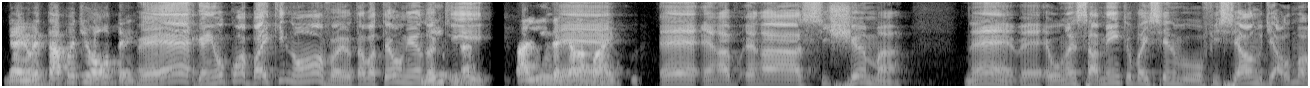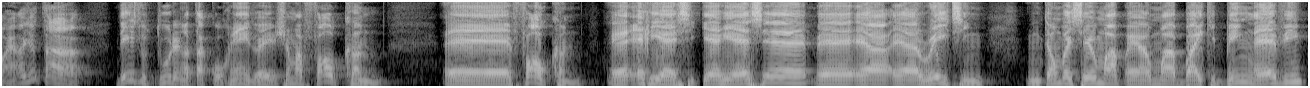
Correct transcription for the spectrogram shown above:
Ganhou etapa de ontem. É, ganhou com a bike nova. Eu estava até olhando linda. aqui. Tá linda aquela é, bike. É, ela, ela se chama, né? É, o lançamento vai ser no, oficial no dia. Bom, ela já tá. Desde o tour ela tá correndo. Aí chama Falcon. É, Falcon. É RS, que RS é, é, é, a, é a Racing. Então vai ser uma, é uma bike bem leve,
